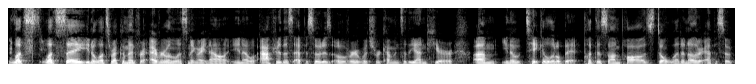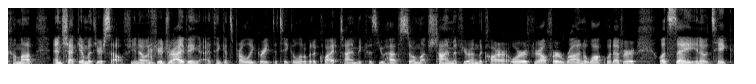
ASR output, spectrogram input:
let's let's say, you know, let's recommend for everyone listening listening right now, you know, after this episode is over, which we're coming to the end here, um, you know, take a little bit, put this on pause, don't let another episode come up, and check in with yourself. You know, if you're mm-hmm. driving, I think it's probably great to take a little bit of quiet time because you have so much time if you're in the car or if you're out for a run, a walk, whatever. Let's say, you know, take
